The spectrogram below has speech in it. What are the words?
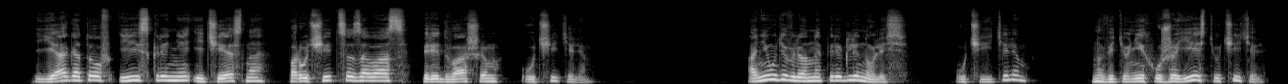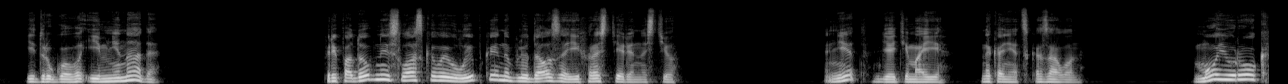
– «я готов искренне и честно поручиться за вас перед вашим учителем». Они удивленно переглянулись. «Учителем? Но ведь у них уже есть учитель, и другого им не надо». Преподобный с ласковой улыбкой наблюдал за их растерянностью. «Нет, дети мои», — наконец сказал он. «Мой урок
